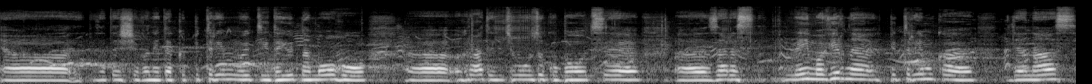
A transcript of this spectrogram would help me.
е, за те, що вони так підтримують і дають намогу е, грати цю музику, бо це е, зараз неймовірна підтримка для нас,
